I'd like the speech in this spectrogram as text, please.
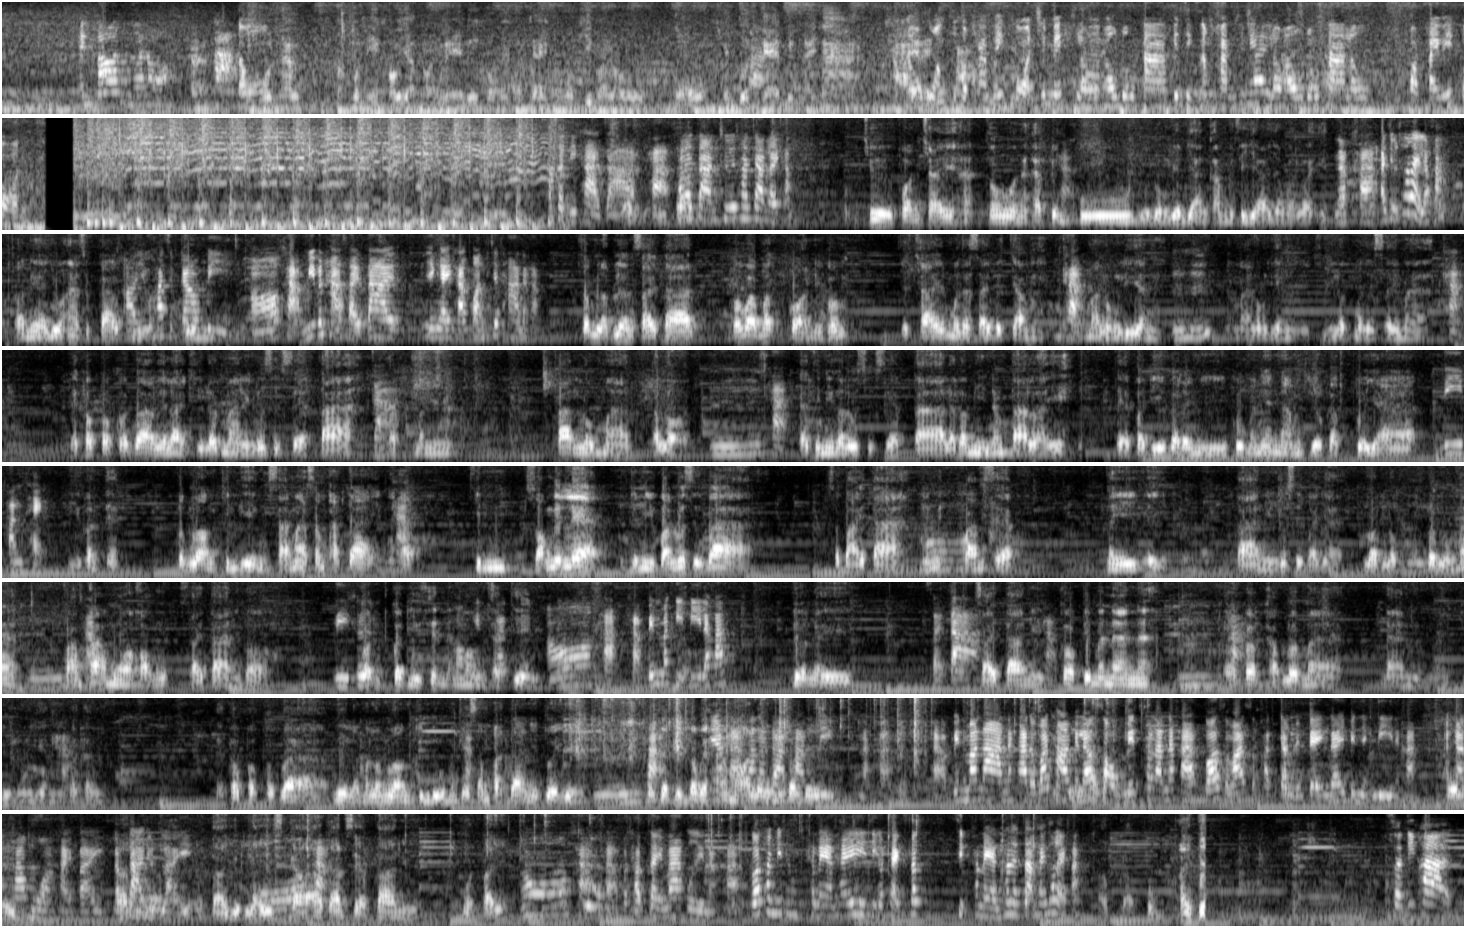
เป็นต้อเนื้อเนาะครับ ค่ะบางคนถ้าบางคนที่เขายังลังเลหรือเขาไม่เข้าใจเขาก็คิดว่าเราโม้เป็นตัวแทนเป็นนายหน้าขาย เราอะไรห่วงรือสุเปขล่ภาพไว้ก่อนใช่ไหมเราเอาดวงตาเป็นสิ่งสำคัญใช่ไหมเราเอาดวงตาเราปลอดภัยไว้ก่อนสวัสดีค่ะอาจารย์ค่ะท่านอาจารย์ชื่อท่านอาจารย์อะไรคะผมชื่อพรชัยหะโทนะครับ เป็นค่ะครูอยู่โรงเรียนยางคำวิทยาจังหวัดร้อยเอ็ดนะคะ อายุเท่าไหร่แล้วคะตอนนี้อายุ 59ปีอายุ 59 ปี อ๋อ ค่ะ มีปัญหาสายตายังไงคะ ก่อนที่จะทานนะคะสำหรับเรื่องสายตา เพราะว่าเมื่อก่อนนี่ผม จะใช้มอเตอร์ไซค์ประจค่ะำมาโรงเรียน อือฮึมาโรงเรียนนี่จะขี่รถมอเตอร์ไซค์มา ค่ะ แต่ก็ปรากฏว่าเวลาขี่รถมาเนี่ยรู้สึกแสบตาจ้ะนะครับมันต้านลมมาตลอด อืมค่ะ แล้วทีนี้ก็รู้สึกแสบตาแล้วก็มีน้ำตาไหล แต่พอดีก็ได้มีผู้มาแนะนำเกี่ยวกับตัวยาดีคอนแทค ดีคอนแทคลองลองกินเองสามารถสัมผัสได้นะครับ กิน 2 เม็ดแรกอือฮึจะมีความรู้สึกว่า สบายตาอ๋อความแสบในไอ้ตานี่รู้สึกว่าจะลดลงลดลงมากอืความะผ้ามัวของสายตานี่ก็ดีขึ้ก็นก็ดีขึ้นนะมองมองเห็นชัชัดดเจขึ้นนอ๋อค่ะค่ะเป็นมากี่ปีแล้วคะเรื่องไอ้สายตาสายตานี่ค่ะก็เป็นมานานนะอืมก็ค่ะก็ขับรถมานานอยู่นะอยู่โรงเรียนค่ะก็ต้อง แต่ก็ปรากฏว่านี่แหละมาลองลองกินดูมันจะค่ะสัมผัสได้ในตัวเองอืมไม่ค่ะจำเป็นต้องไปหาหมอเลยนี่ไม่ยต้องค่ะไปทานจริงนะคะค่ะ เป็นมานานนะคะ แต่ว่าทานไปแล้ว 2 เม็ดเท่านั้นนะคะ ก็สามารถสัมผัสการเปลี่ยนแปลงได้เป็นอย่างดีนะคะ อาการผ้ามัวหายไปน้ำตาหยุดไหล น้ำตาหยุดไหลอ๋อ การค่ะอาการแสบตานี่หมดไป อ๋อค่ะค่ะ ประทับใจมากเลยนะคะ ก็ถ้ามีคะแนนให้ดีคอนแทคสัก 10 คะแนนท่านอาจารย์ให้เท่าไหร่คะ ครับครับผมให้เต็ม สวัสดีค่ะอ่า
